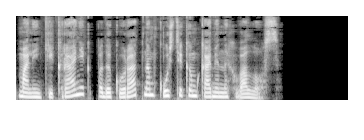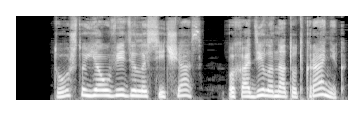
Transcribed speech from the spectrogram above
маленький краник под аккуратным кустиком каменных волос. То, что я увидела сейчас, походило на тот краник,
